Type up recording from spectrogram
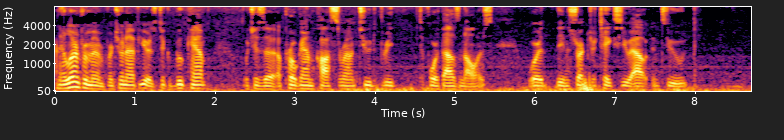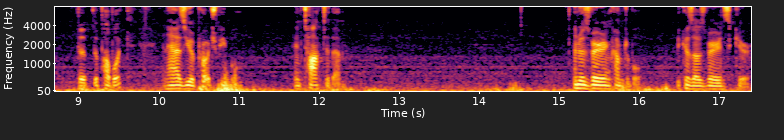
And I learned from him for two and a half years. Took a boot camp, which is a, a program costs around two to three to to $4,000 where the instructor takes you out into the, the public and has you approach people and talk to them. And it was very uncomfortable because I was very insecure.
